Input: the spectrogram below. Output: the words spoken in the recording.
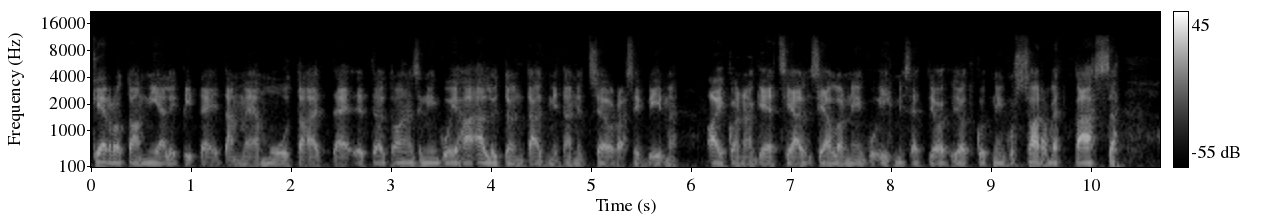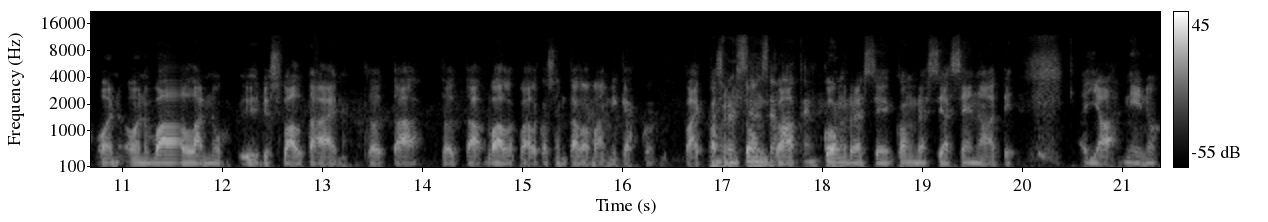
kerrotaan mielipiteitämme ja muuta, että, että onhan se niin kuin ihan älytöntä, että mitä nyt seurasin viime aikoinakin, että siellä, siellä on niin kuin ihmiset, jotkut niin kuin sarvet päässä on, on vallannut Yhdysvaltain tota, tota, val, valkoisen talon vai mikä paikka se nyt onkaan, kongressi, kongressi ja senaati. Ja niin, no,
